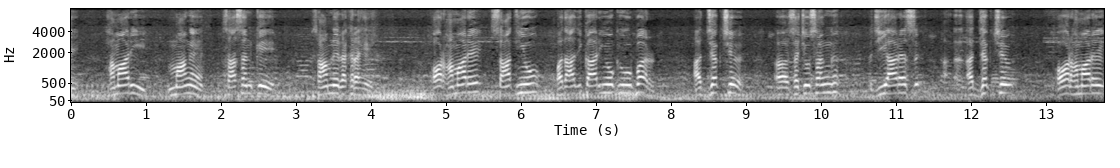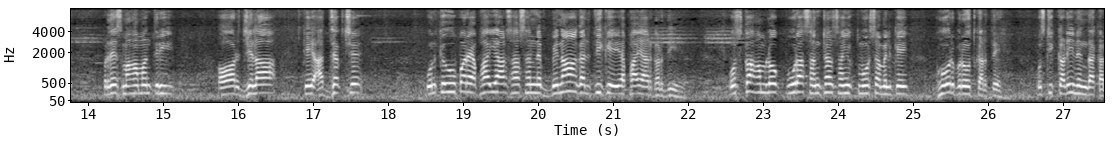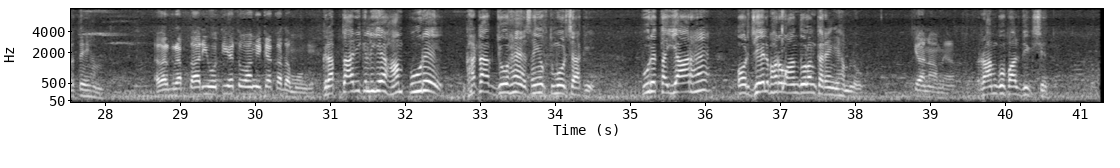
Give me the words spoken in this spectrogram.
हमारी मांगें शासन के सामने रख रहे हैं। और हमारे साथियों पदाधिकारियों के ऊपर अध्यक्ष सचिव संघ जीआरएस अध्यक्ष और हमारे प्रदेश महामंत्री और जिला के अध्यक्ष उनके ऊपर एफआईआर शासन ने बिना गलती के एफआईआर कर दी है। उसका हम लोग पूरा संगठन संयुक्त मोर्चा मिलके घोर विरोध करते हैं। उसकी कड़ी निंदा करते हैं हम। अगर गिरफ्तारी होती है तो आगे क्या कदम होंगे? गिरफ्तारी के लिए हम पूरे घटक जो हैं संयुक्त मोर्चा के पूरे तैयार हैं और जेल भरो आंदोलन करेंगे हम लोग। क्या नाम है आपका? राम गोपाल दीक्षित।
